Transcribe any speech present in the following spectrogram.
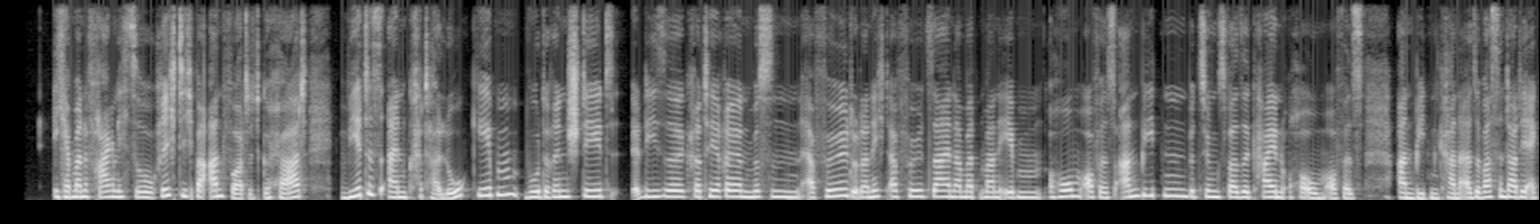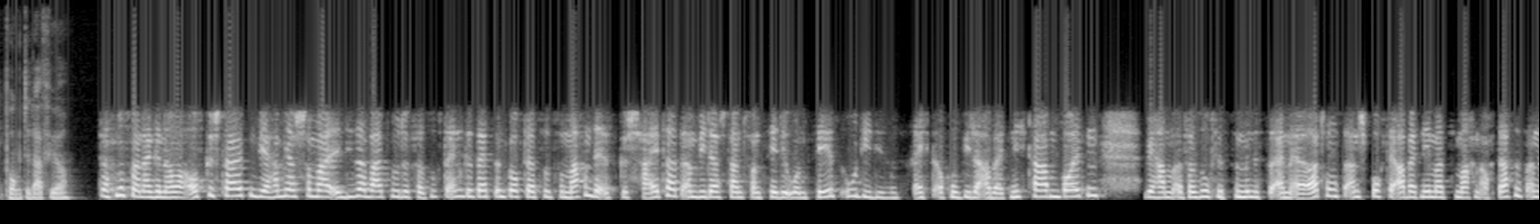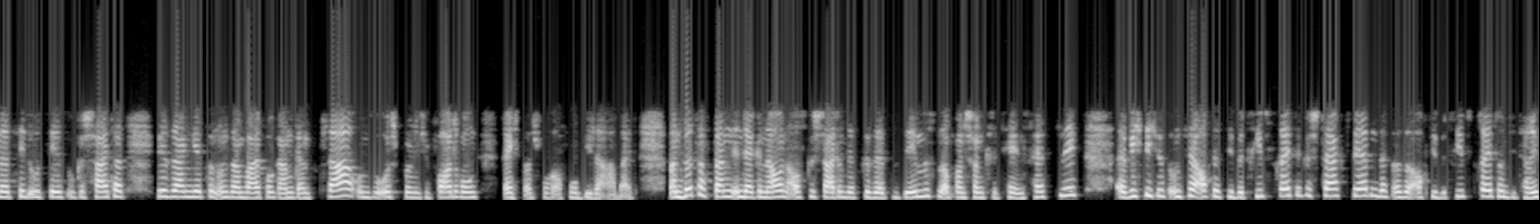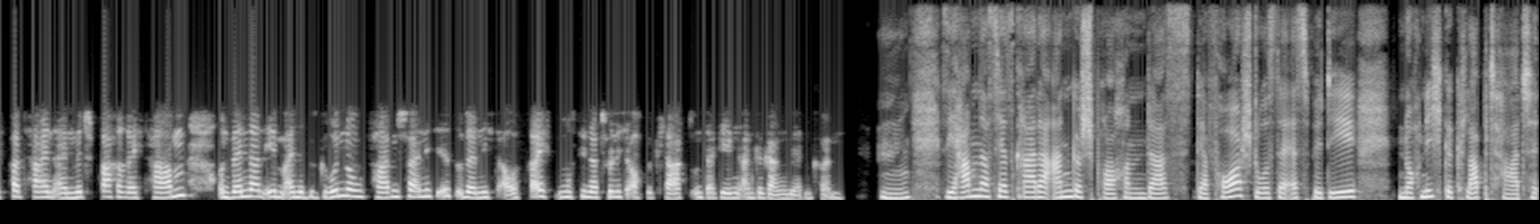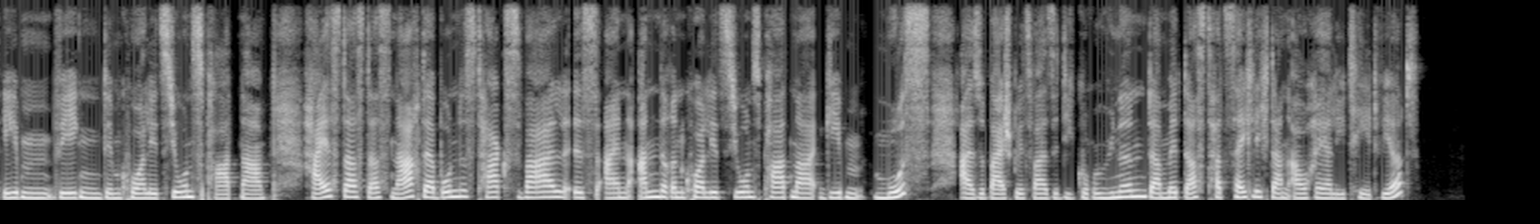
Ich habe meine Frage nicht so richtig beantwortet gehört. Wird es einen Katalog geben, wo drin steht, diese Kriterien müssen erfüllt oder nicht erfüllt sein, damit man eben Homeoffice anbieten bzw. kein Homeoffice anbieten kann? Also was sind da die Eckpunkte dafür? Das muss man dann genauer ausgestalten. Wir haben ja schon mal in dieser Wahlperiode versucht, einen Gesetzentwurf dazu zu machen. Der ist gescheitert am Widerstand von CDU und CSU, die dieses Recht auf mobile Arbeit nicht haben wollten. Wir haben versucht, es zumindest zu einem Erörterungsanspruch der Arbeitnehmer zu machen. Auch das ist an der CDU, CSU gescheitert. Wir sagen jetzt in unserem Wahlprogramm ganz klar, unsere ursprüngliche Forderung, Rechtsanspruch auf mobile Arbeit. Man wird das dann in der genauen Ausgestaltung des Gesetzes sehen müssen, ob man schon Kriterien festlegt. Äh, wichtig ist uns ja auch, dass die Betriebsräte gestärkt werden, dass also auch die Betriebsräte und die Tarifparteien Parteien ein Mitspracherecht haben. Und wenn dann eben eine Begründung fadenscheinig ist oder nicht ausreicht, muss die natürlich auch beklagt und dagegen angegangen werden können. Mhm. Sie haben das jetzt gerade angesprochen, dass der Vorstoß der SPD noch nicht geklappt hat, eben wegen dem Koalitionspartner. Heißt das, dass nach der Bundestagswahl es einen anderen Koalitionspartner geben muss, also beispielsweise die Grünen, damit das tatsächlich dann auch Realität wird?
